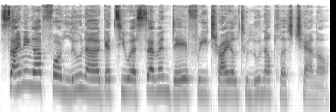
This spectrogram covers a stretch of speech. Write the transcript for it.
Signing up for Luna gets you a 7-day free trial to Luna Plus channel.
